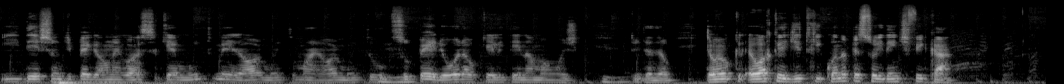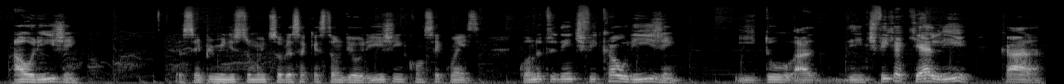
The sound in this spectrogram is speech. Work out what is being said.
e deixam de pegar um negócio que é muito melhor, muito maior, muito superior ao que ele tem na mão hoje. Tu entendeu? Então eu, eu acredito que quando a pessoa identificar a origem, eu sempre ministro muito sobre essa questão de origem e consequência. Quando tu identifica a origem e tu identifica que é ali, cara,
